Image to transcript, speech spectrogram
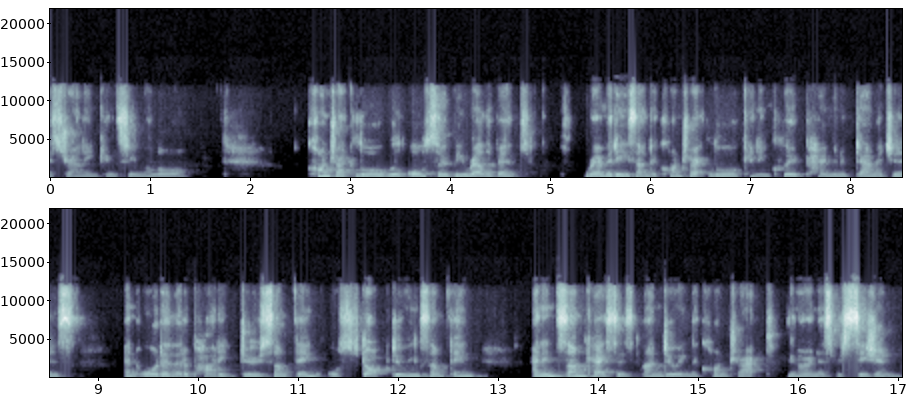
Australian consumer law. Contract law will also be relevant. Remedies under contract law can include payment of damages, an order that a party do something or stop doing something, and in some cases, undoing the contract, known as rescission.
